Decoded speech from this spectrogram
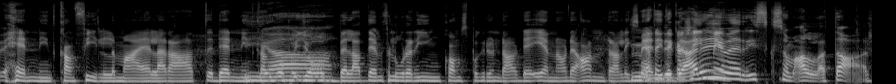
hen inte kan filma eller att den inte kan Ja. gå på jobb eller att den förlorar inkomst på grund av det ena och det andra. Liksom. Men jag det där är ju en risk som alla tar.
